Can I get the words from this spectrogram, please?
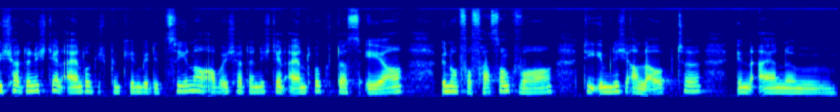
Ich hatte nicht den Eindruck, ich bin kein Mediziner, aber ich hatte nicht den Eindruck, dass er in einer Verfassung war, die ihm nicht erlaubte, in einem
